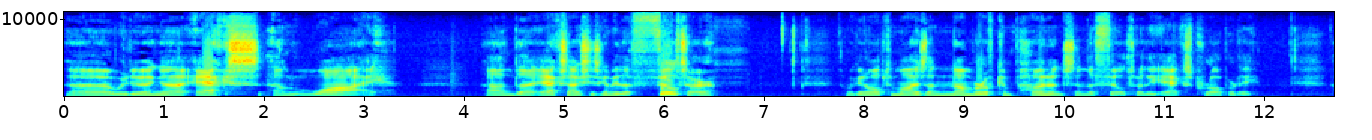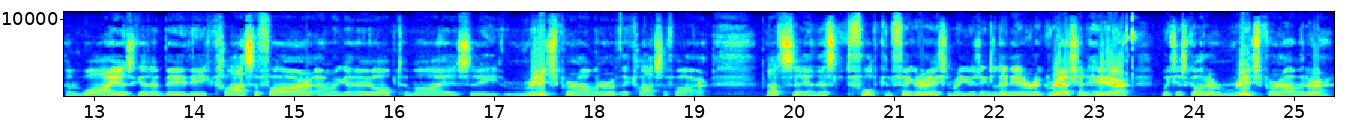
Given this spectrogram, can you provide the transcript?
Uh, we're doing uh, X and Y and uh, X actually is going to be the filter we're going to optimize a number of components in the filter, the X property. and y is going to be the classifier and we're going to optimize the ridge parameter of the classifier. That's in this default configuration. We're using linear regression here which has got a ridge parameter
